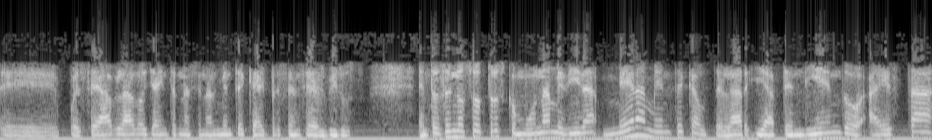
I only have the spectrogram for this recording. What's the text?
eh, pues se ha hablado ya internacionalmente que hay presencia del virus. Entonces nosotros como una medida meramente cautelar y atendiendo a esta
